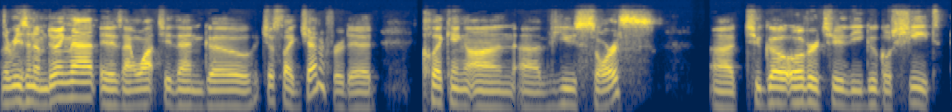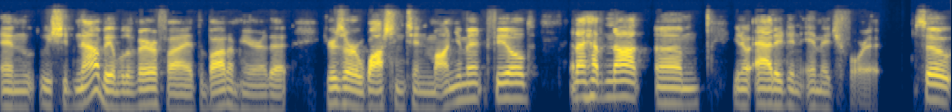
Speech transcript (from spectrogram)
The reason I'm doing that is I want to then go, just like Jennifer did, clicking on uh, view source uh, to go over to the Google Sheet. And we should now be able to verify at the bottom here that here's our Washington Monument field. And I have not, um, you know, added an image for it. So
